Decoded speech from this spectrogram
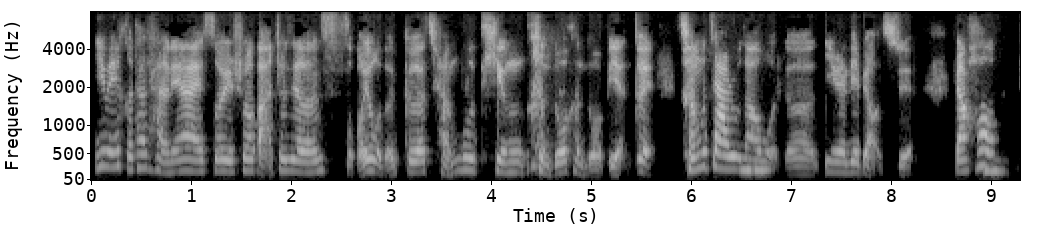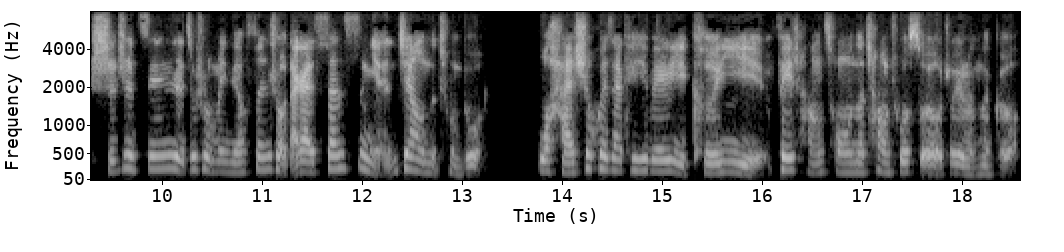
因为和他谈恋爱，所以说把周杰伦所有的歌全部听很多很多遍，对，全部加入到嗯我的音乐列表去。然后嗯时至今日，就是我们已经分手大概三四年这样的程度，我还是会在 KTV 里可以非常从容的唱出所有周杰伦的歌。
